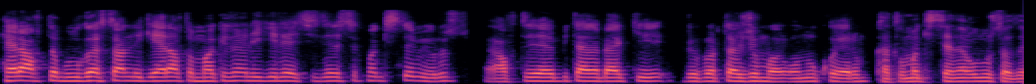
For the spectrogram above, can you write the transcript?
Her hafta Bulgaristan Ligi, her hafta Makedonya Ligi ile sizleri sıkmak istemiyoruz. Haftaya bir tane belki röportajım var. Onu koyarım. Katılmak isteyenler olursa da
